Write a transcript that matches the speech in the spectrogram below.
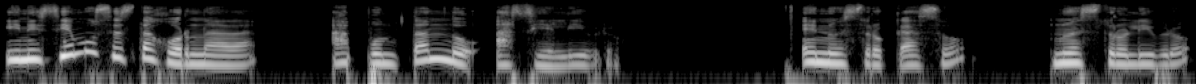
Iniciemos esta jornada apuntando hacia el libro. En nuestro caso, nuestro libro,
